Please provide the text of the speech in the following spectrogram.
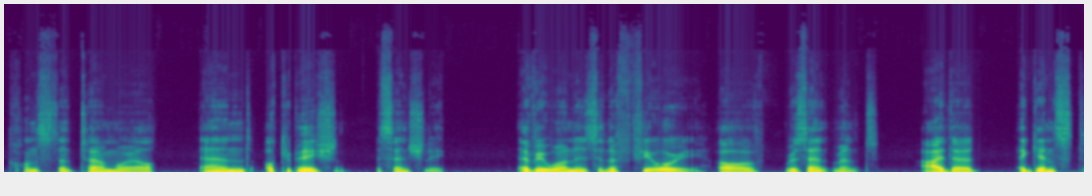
constant turmoil and occupation, essentially. Everyone is in a fury of resentment, either against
